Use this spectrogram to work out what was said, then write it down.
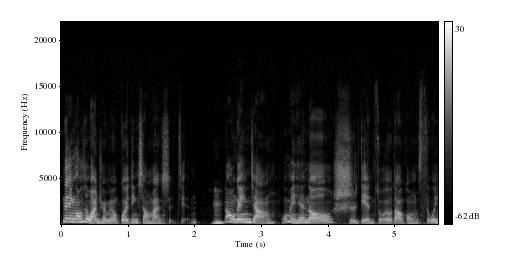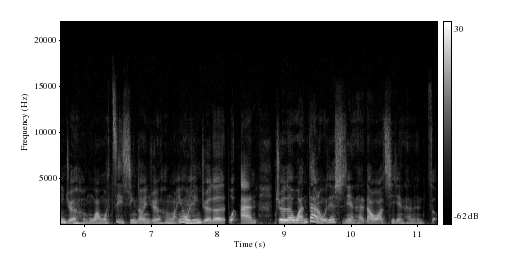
那间公司完全没有规定上班时间。嗯。然后我跟你讲，我每天都十点左右到公司，我已经觉得很晚，我自己心都已经觉得很晚，因为我已经觉得不安，觉得完蛋了，我今天十点才到，我要七点才能走，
